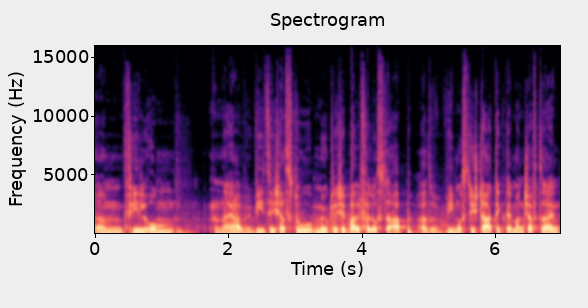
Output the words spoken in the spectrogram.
ähm, viel um, naja, wie sicherst du mögliche Ballverluste ab? Also wie muss die Statik der Mannschaft sein?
